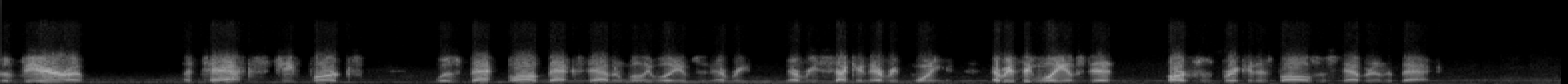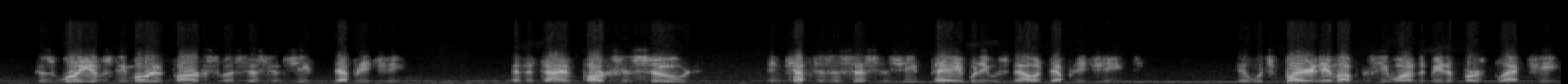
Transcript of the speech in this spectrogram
severe uh, attacks. Chief Parks was back backstabbing Willie Williams at every every second, every point. Everything Williams did, Parks was breaking his balls and stabbing in the back. Because Williams demoted Parks from assistant chief to deputy chief at the time. Parks had sued and kept his assistant chief pay, but he was now a deputy chief and which fired him up because he wanted to be the first black chief.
